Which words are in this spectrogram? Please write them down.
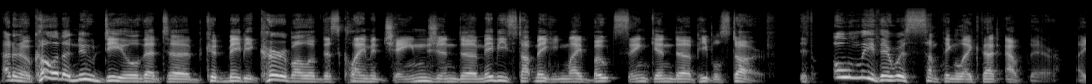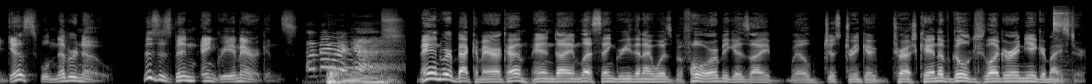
I don't know, call it a new deal that uh, could maybe curb all of this climate change and uh, maybe stop making my boat sink and uh, people starve. If only there was something like that out there. I guess we'll never know. This has been Angry Americans. America! And we're back, America, and I am less angry than I was before because I, well, just drink a trash can of Goldschlager and Jägermeister.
